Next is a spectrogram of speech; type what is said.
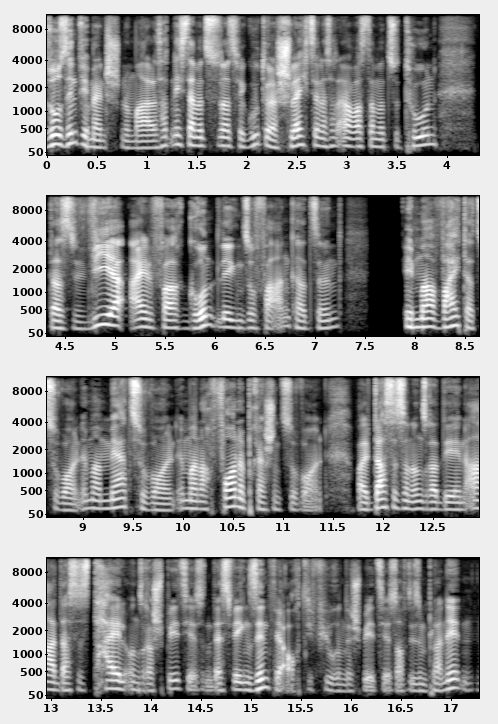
so sind wir Menschen normal. Das hat nichts damit zu tun, dass wir gut oder schlecht sind. Das hat einfach was damit zu tun, dass wir einfach grundlegend so verankert sind, immer weiter zu wollen, immer mehr zu wollen, immer nach vorne preschen zu wollen. Weil das ist in unserer DNA, das ist Teil unserer Spezies und deswegen sind wir auch die führende Spezies auf diesem Planeten.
